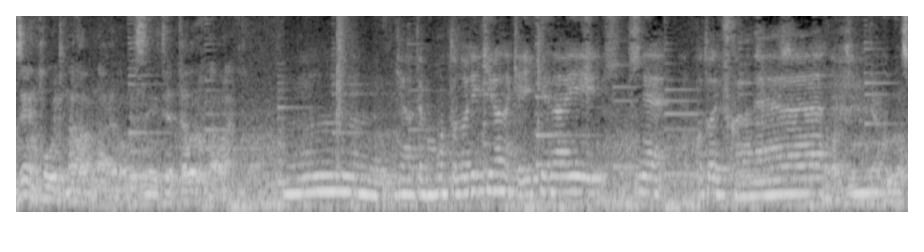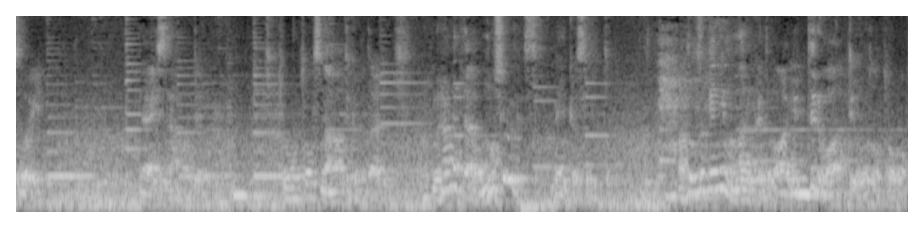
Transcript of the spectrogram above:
全方位と仲良くなれば別に絶対悪くならないから。うん。いやでも本当乗り切らなきゃいけないねことですからだね人脈がすごい大事なので、人とつながってくると大丈夫です。占いって面白いですよ勉強すると。後付けにもなるけどあ言ってるわっていうことと、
